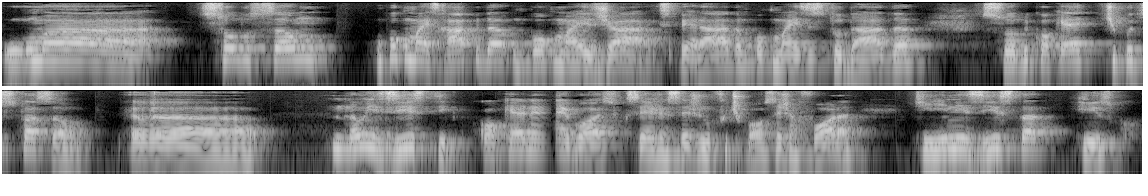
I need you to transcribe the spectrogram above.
uma solução um pouco mais rápida, um pouco mais já esperada, um pouco mais estudada sobre qualquer tipo de situação. Uh, não existe qualquer negócio que seja, seja no futebol, seja fora, que inexista risco.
